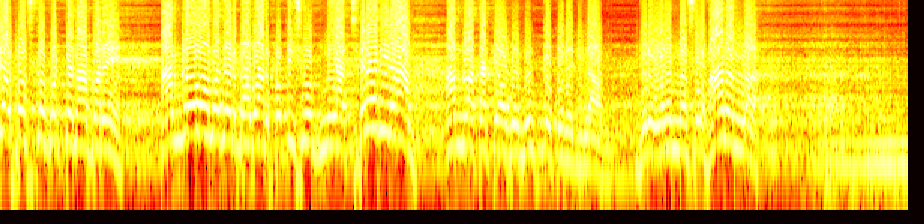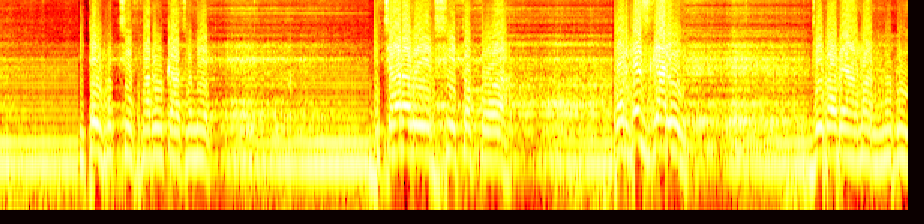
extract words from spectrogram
কেউ প্রশ্ন করতে না পারে। আমরাও আমাদের বাবার প্রতিশোধ নেওয়া ছেড়ে দিলাম, আমরা তাকে অবমুক্ত করে দিলাম। যেন বলেন না সোহান আল্লাহ এটাই হচ্ছে ফারুক আজমের বিচারালয়ের সে তকোয়া পরহেজগারি। যেভাবে আমার নবী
